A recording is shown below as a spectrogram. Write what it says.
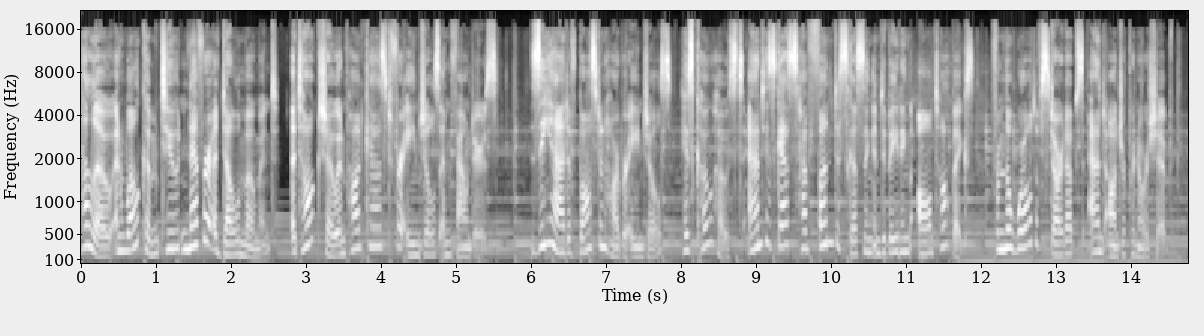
Hello, and welcome to Never a Dull Moment, a talk show and podcast for angels and founders. Ziad of Boston Harbor Angels, his co hosts, and his guests have fun discussing and debating all topics from the world of startups and entrepreneurship.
